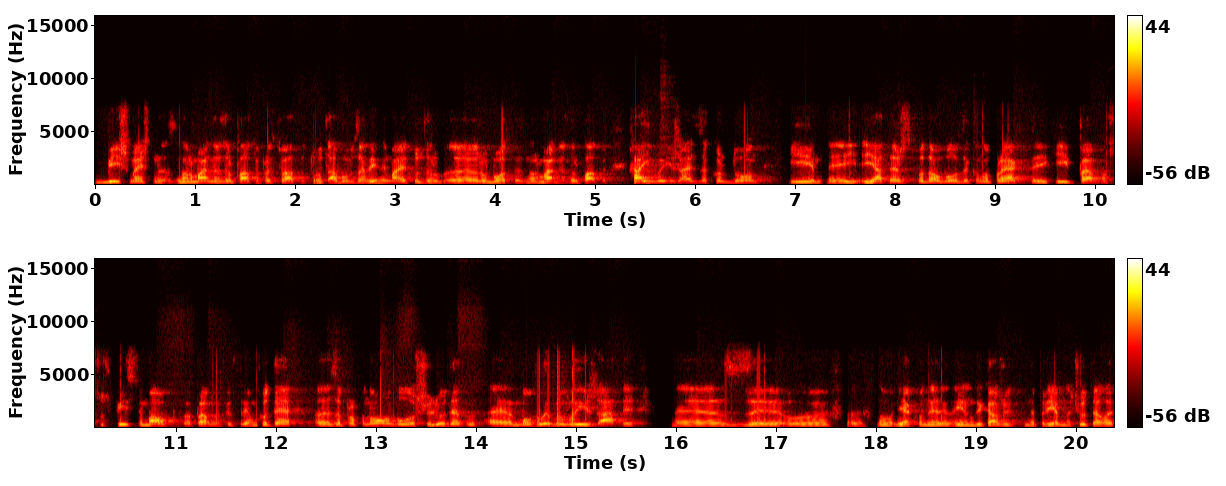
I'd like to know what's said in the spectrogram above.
більш-менш з нормальною зарплатою працювати тут, або взагалі не мають тут е, роботи з нормальною зарплатою. Хай виїжджають за кордон. І е, я теж подав було законопроект, який певно в суспільстві мав певну підтримку, де е, запропоновано було, що люди е, могли би виїжджати е, з е, е, ну як вони іноді кажуть, неприємно чути, але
